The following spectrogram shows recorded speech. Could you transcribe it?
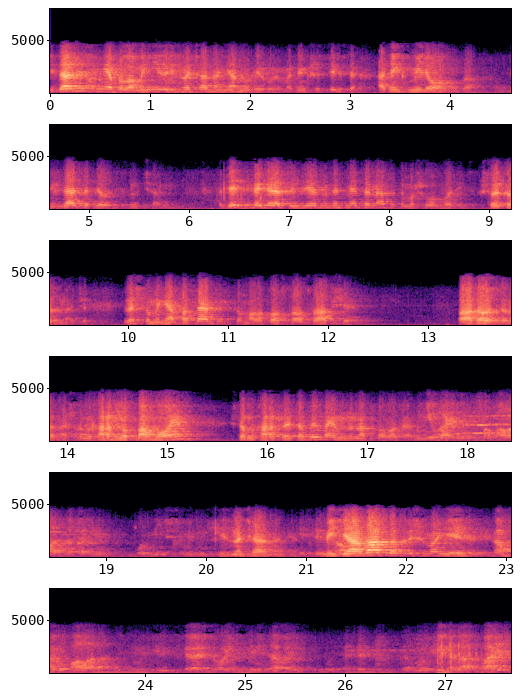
И даже если не было, мы не, изначально не аннулируем. Один к 60, один к миллиону, да? Нельзя это делать изначально. А здесь тебе говорят, если возьми это мясо, ты можешь его варить. Что это значит? Значит, что мы не опасаемся, что молоко осталось вообще. Молодой сторона, что мы хорошо помоем, что мы хорошо это вымоем, но нас полагают. Не если меньше, чем. Изначально нет. Если Медиават разрешено Если есть. капля упала, допустим, и ты собираешься варить, нельзя варить, ну, ты когда падает.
